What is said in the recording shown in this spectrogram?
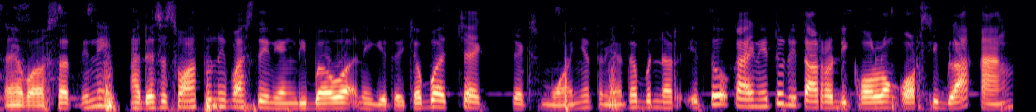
Tanya Pak Ustadz ini ada sesuatu nih pasti nih yang dibawa nih gitu. Coba cek cek semuanya ternyata benar. Itu kain itu ditaruh di kolong kursi belakang.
